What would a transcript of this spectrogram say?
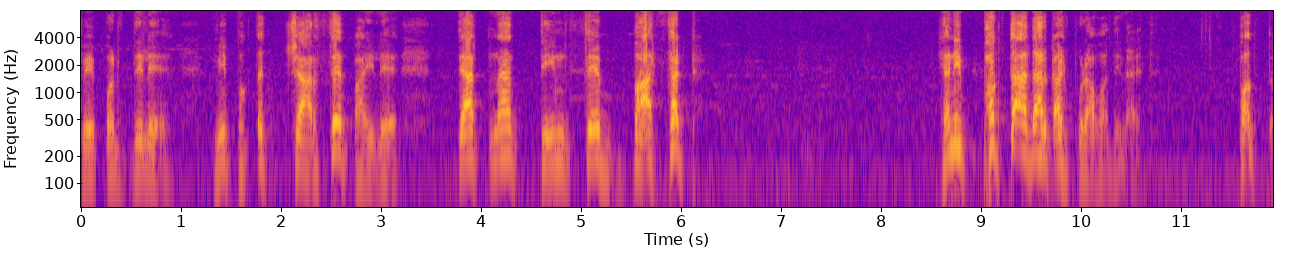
पेपर दिले. मी फक्त चारशे पाहिले. त्यातनं तीनशे बासष्ट ह्यांनी फक्त आधार कार्ड पुरावा दिला आहे. फक्त.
